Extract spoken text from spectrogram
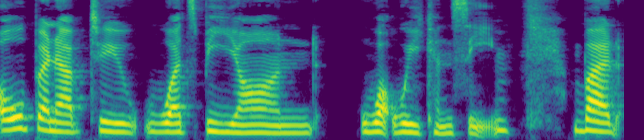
open up to what's beyond what we can see. But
